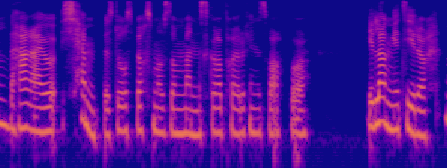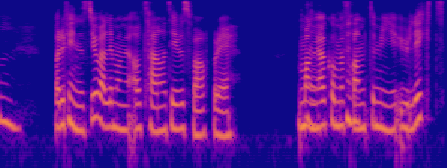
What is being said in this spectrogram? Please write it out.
Mm. Det her er jo kjempestore spørsmål som mennesker har prøvd å finne svar på i lange tider. Mm. Og det finnes jo veldig mange alternative svar på de. Mange har kommet fram til mye ulikt,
